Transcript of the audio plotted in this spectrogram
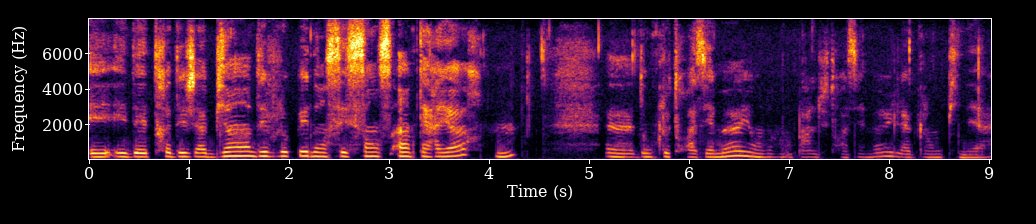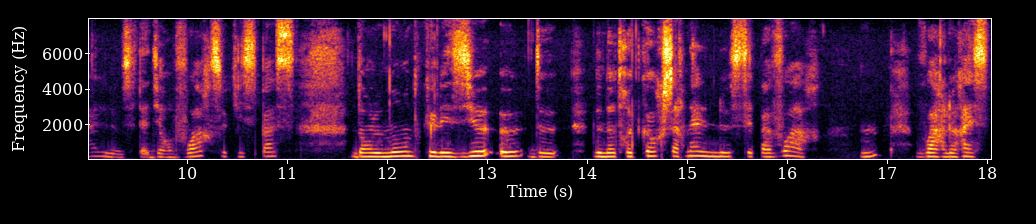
et, d'être déjà bien développé dans ses sens intérieurs. Hein. Euh, donc le troisième œil, on, parle du troisième œil, la glande pinéale, c'est-à-dire voir ce qui se passe dans le monde que les yeux, eux, de, notre corps charnel ne sait pas voir. Hein. voir le reste,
